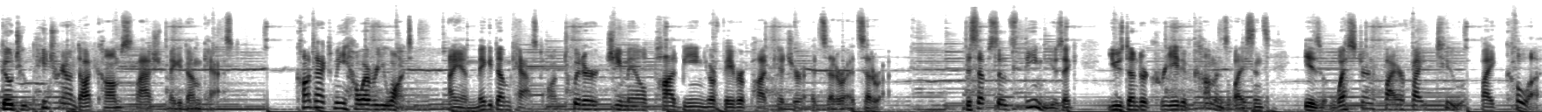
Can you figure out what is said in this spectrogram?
go to patreon.com slash megadumbcast. Contact me however you want. I am Megadumbcast on Twitter, Gmail, Podbean, your favorite podcatcher, etc., etc. This episode's theme music, used under Creative Commons license, is Western Firefight 2 by Cullah,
